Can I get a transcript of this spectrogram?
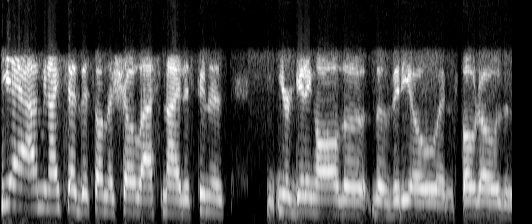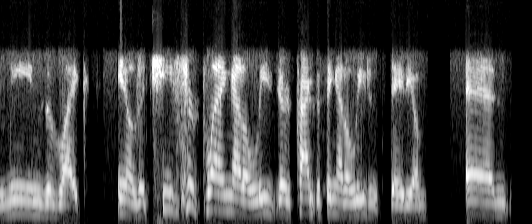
Yeah, I mean, I said this on the show last night. As soon as you're getting all the the video and photos and memes of like, you know, the Chiefs are playing at Allegiant, or practicing at Allegiant Stadium, and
